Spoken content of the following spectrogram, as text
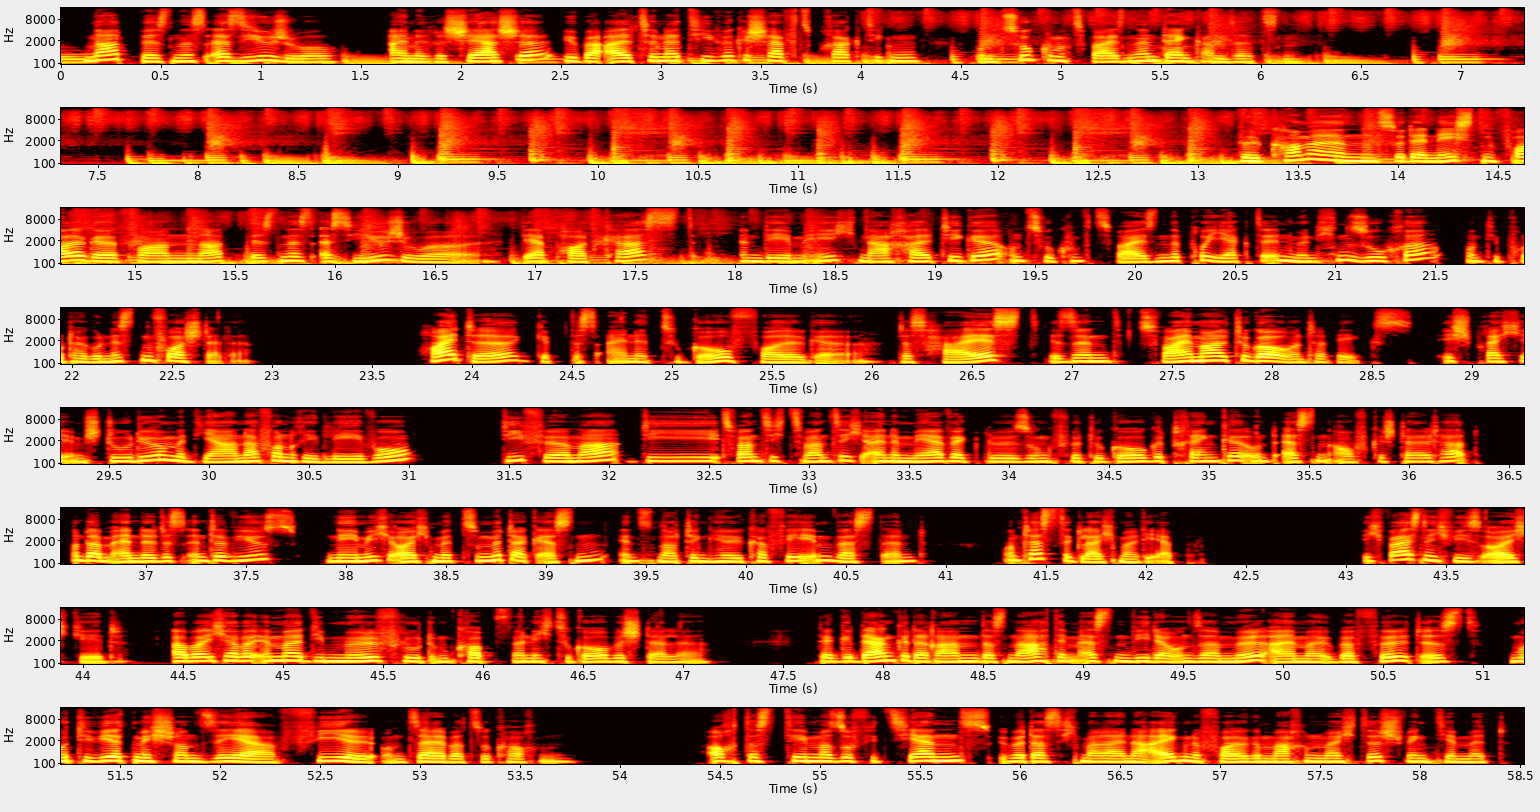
Not Business as Usual, eine Recherche über alternative Geschäftspraktiken und zukunftsweisenden Denkansätzen. Willkommen zu der nächsten Folge von Not Business as Usual, der Podcast, in dem ich nachhaltige und zukunftsweisende Projekte in München suche und die Protagonisten vorstelle. Heute gibt es eine To-Go-Folge. Das heißt, wir sind zweimal To-Go unterwegs. Ich spreche im Studio mit Jana von Rilevo, die Firma, die 2020 eine Mehrweglösung für To-Go-Getränke und Essen aufgestellt hat. Und am Ende des Interviews nehme ich euch mit zum Mittagessen ins Notting Hill Café im Westend und teste gleich mal die App. Ich weiß nicht, wie es euch geht, aber ich habe immer die Müllflut im Kopf, wenn ich To-Go bestelle. Der Gedanke daran, dass nach dem Essen wieder unser Mülleimer überfüllt ist, motiviert mich schon sehr, viel und selber zu kochen. Auch das Thema Suffizienz, über das ich mal eine eigene Folge machen möchte, schwingt hier mit.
